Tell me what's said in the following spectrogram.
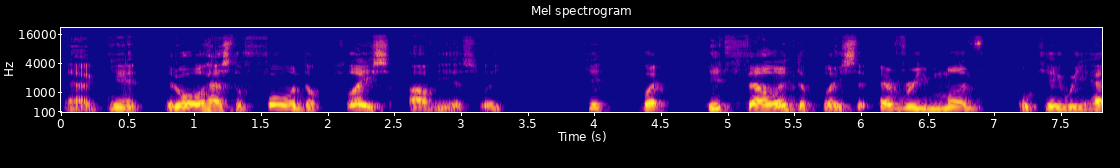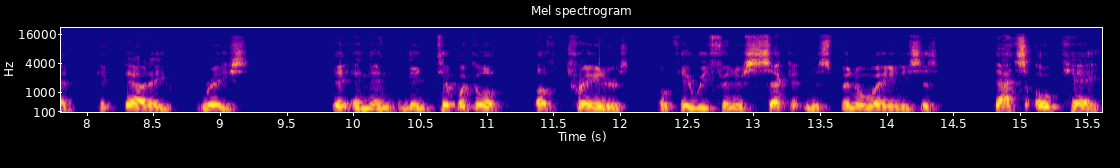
Now, again, it all has to fall into place, obviously, okay, but it fell into place that every month Okay, we had picked out a race. Okay, and then and then typical of trainers. Okay, we finished second in the spin away, and he says That's okay.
